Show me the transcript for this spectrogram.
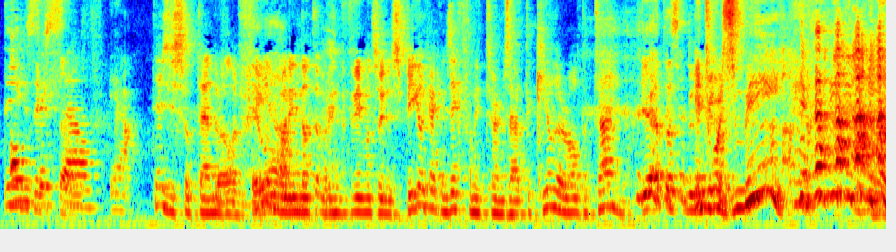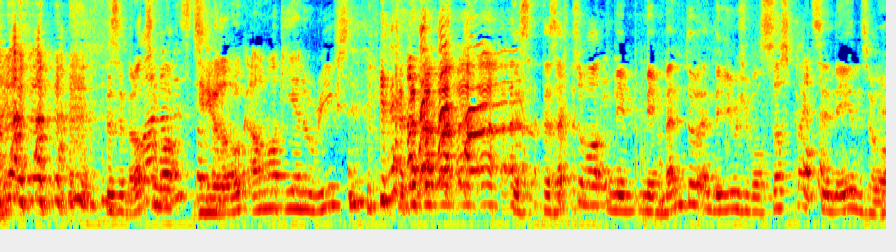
tegen Om zichzelf. zichzelf, ja. Dit is zo het einde van een film ja. waarin, dat, waarin dat er iemand zo in de spiegel kijkt en zegt van it turns out to kill her all the time. Ja, het is, It was me! het is inderdaad zo Maar dat wat, Zien jullie ook allemaal Keanu Reeves nu? het is, het is echt zo wat Me- Memento en The Usual Suspects in één zo. Ja.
